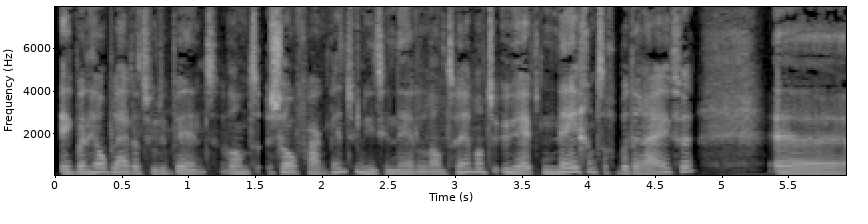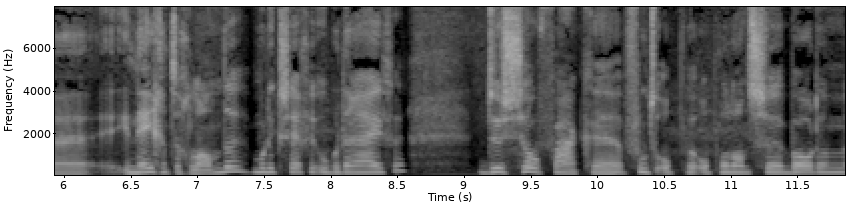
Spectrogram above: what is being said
Ik ben heel blij dat u er bent. Want zo vaak bent u niet in Nederland. Hè? Want u heeft 90 bedrijven. Uh, in 90 landen, moet ik zeggen, uw bedrijven. Dus zo vaak voet op, op Hollandse bodem...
